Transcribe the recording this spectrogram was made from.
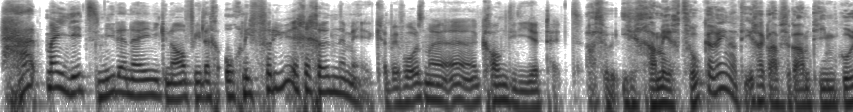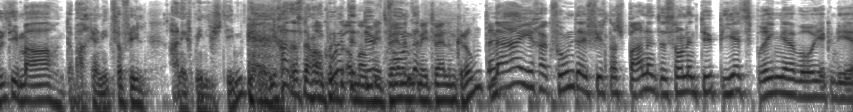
Hat man jetzt meiner Meinung nach vielleicht auch ein bisschen früher können merken bevor man äh, kandidiert hat? Also ich kann mich zurückerinnern. Ich habe glaube sogar am Team Guldimann, und da mache ich ja nicht so viel, habe ich meine Stimme gegeben. Ich habe das noch einen guten Typ mit welchem, mit welchem Grund? Nein, ich habe gefunden, es ist vielleicht noch spannend, so einen Typ jetzt zu bringen, der irgendwie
